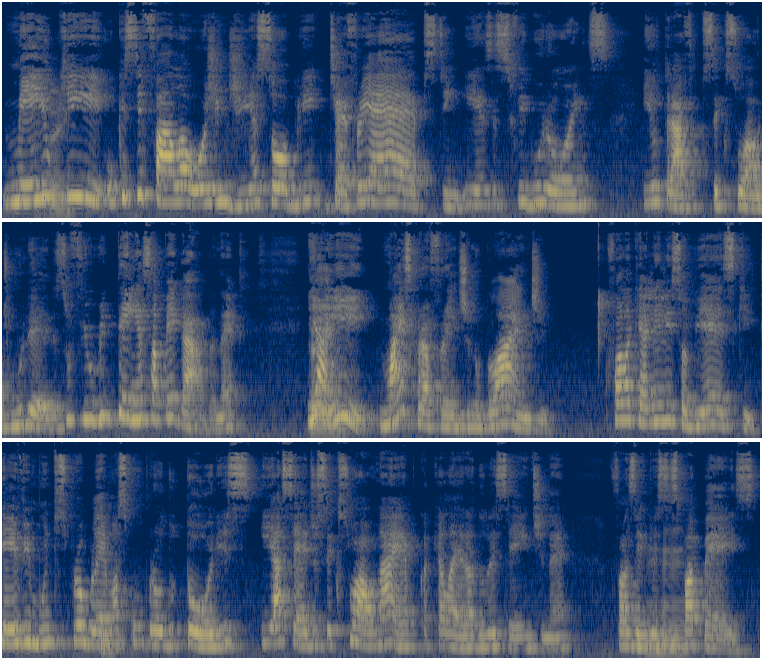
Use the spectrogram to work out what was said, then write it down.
Meio Sim. que o que se fala hoje em dia sobre Jeffrey Epstein e esses figurões e o tráfico sexual de mulheres. O filme tem essa pegada, né? E aí, mais pra frente no Blind, fala que a Lily Sobieski teve muitos problemas com produtores e assédio sexual na época que ela era adolescente, né? Fazendo uhum. esses papéis.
